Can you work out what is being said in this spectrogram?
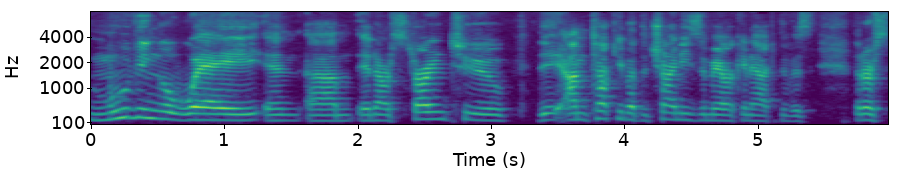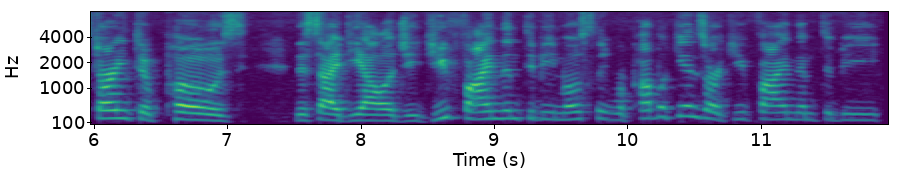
moving away and um, and are starting to, the, I'm talking about the Chinese American activists that are starting to oppose this ideology. Do you find them to be mostly Republicans, or do you find them to be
